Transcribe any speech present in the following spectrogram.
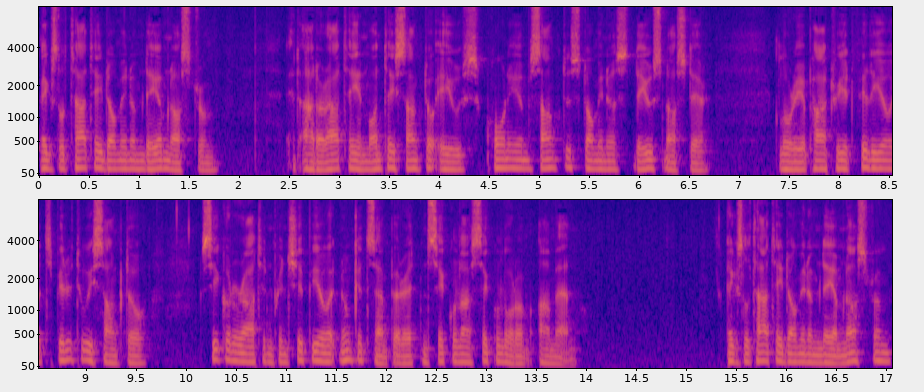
exultate Dominum Deum nostrum, et adorate in Monte Sancto Eus, quonium Sanctus Dominus Deus noster, gloria Patri et Filio et Spiritui Sancto, sicurat in principio et nunc et semper et in saecula saeculorum. Amen. Exultate Dominum Deum nostrum,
